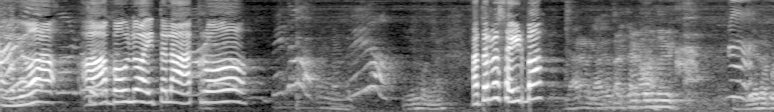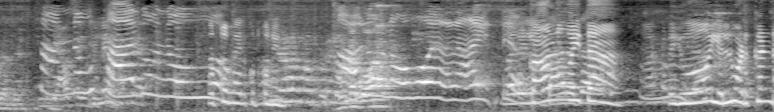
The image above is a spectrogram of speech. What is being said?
ಅಯ್ಯೋ, ಆ- ಆ ಬೌಲು ಐತಲ್ಲ ಆಕ್ರೋ ಅಥರ್ವ ಸೈಡ್ ಬಾ. ಹತ್ತು ಮೇಲೆ ಕುತ್ಕೊಂಡು ನೋವಾಯ್ತಾ ಅಯ್ಯೋ ಎಲ್ಲಿ ಹೊಡ್ಕಂಡ?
